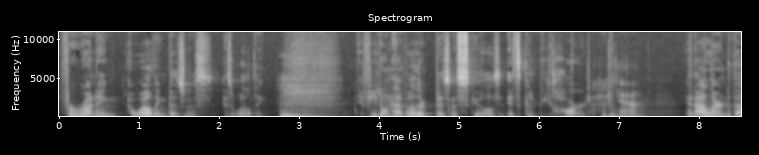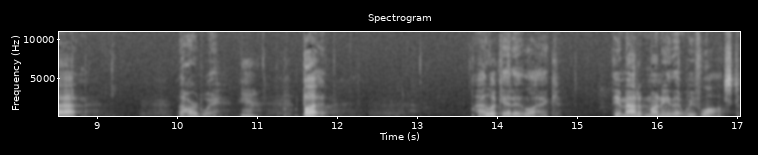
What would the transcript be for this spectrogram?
for running a welding business is welding. If you don't have other business skills, it's going to be hard. yeah. And I learned that the hard way. Yeah. But I look at it like the amount of money that we've lost.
